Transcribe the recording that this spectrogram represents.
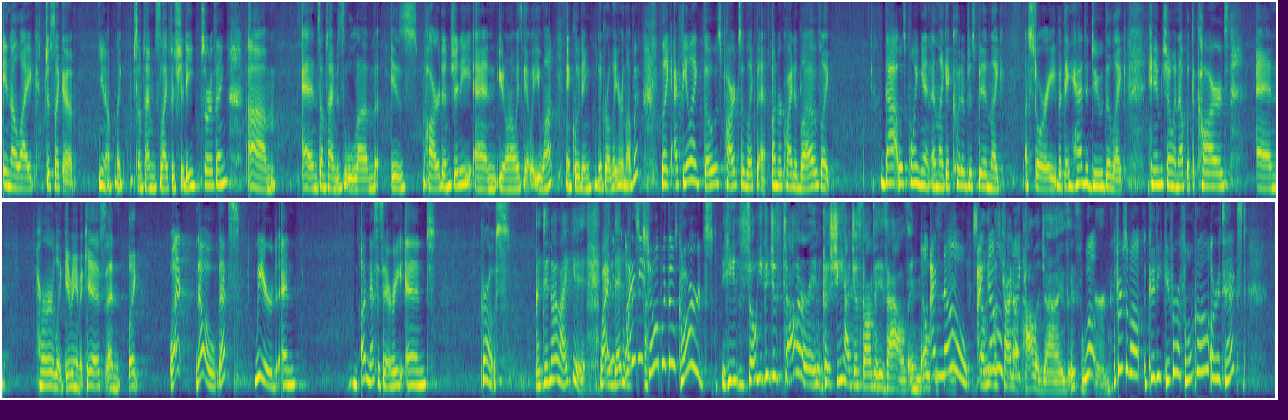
in a like just like a you know like sometimes life is shitty sort of thing. Um and sometimes love is hard and shitty and you don't always get what you want including the girl that you're in love with. Like i feel like those parts of like the unrequited love like that was poignant and like it could have just been like a story but they had to do the like him showing up with the cards and her like giving him a kiss and like what? No that's weird and unnecessary and gross I did not like it. why, and did, then why does he show up with those cards He so he could just tell her, and because she had just gone to his house and Well, I noticed it. know, so I he know, was trying to like- apologize. It's well weird. first of all could he give her a phone call or a text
